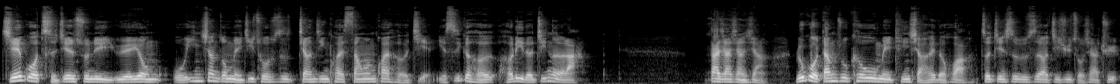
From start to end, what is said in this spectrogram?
结果此件顺利，约用我印象中没记错是将近快三万块和解，也是一个合合理的金额啦。大家想想，如果当初客户没听小黑的话，这件是不是要继续走下去？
